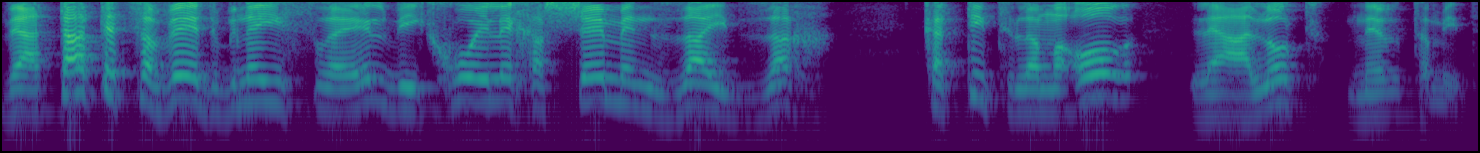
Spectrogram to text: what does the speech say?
ואתה תצווה את בני ישראל ויקחו אליך שמן זית זך כתית למאור להעלות נר תמיד.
